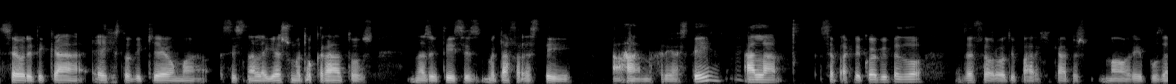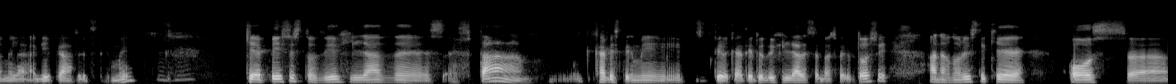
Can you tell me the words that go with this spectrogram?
θεωρητικά έχεις το δικαίωμα στις συναλλαγές σου με το κράτος να ζητήσεις μεταφραστή αν χρειαστεί, αλλά σε πρακτικό επίπεδο δεν θεωρώ ότι υπάρχει κάποιος Μαωρή που δεν μιλάει αγγλικά αυτή τη στιγμη Και επίσης το 2007, κάποια στιγμή, τη δεκαετία του 2000, σε περιπτώσει, αναγνωρίστηκε ως ε,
